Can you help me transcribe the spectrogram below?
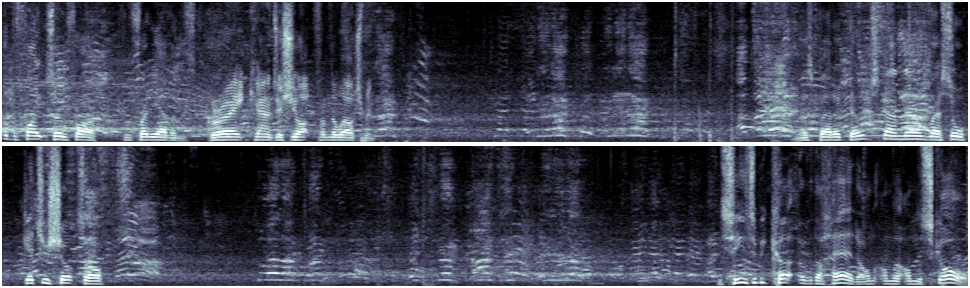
of the fight so far from Freddie Evans. Great counter shot from the Welshman. That's better. Don't stand there and wrestle. Get your shots off. He seems to be cut over the head on, on the on the skull.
